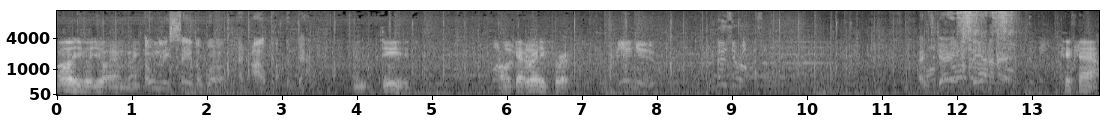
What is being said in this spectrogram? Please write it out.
Oh, you got your own mate. Only say the word, and I'll cut them down. Indeed. I'll get ready for it. Me and you. Who's your officer? Engage the enemy! Kick ass.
